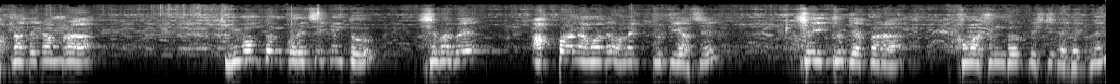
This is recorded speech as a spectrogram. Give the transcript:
আপনাদেরকে আমরা নিমন্ত্রণ করেছি, কিন্তু সেভাবে আপ্যায়নে আমাদের অনেক ত্রুটি আছে। সেই ত্রুটি আপনারা ক্ষমা সুন্দর দৃষ্টিতে দেখবেন।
